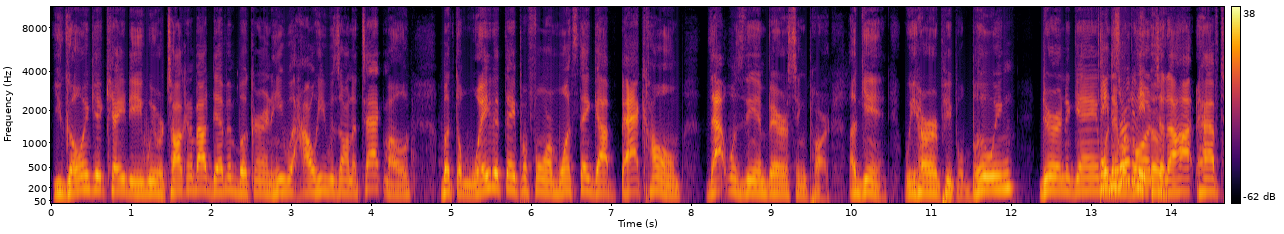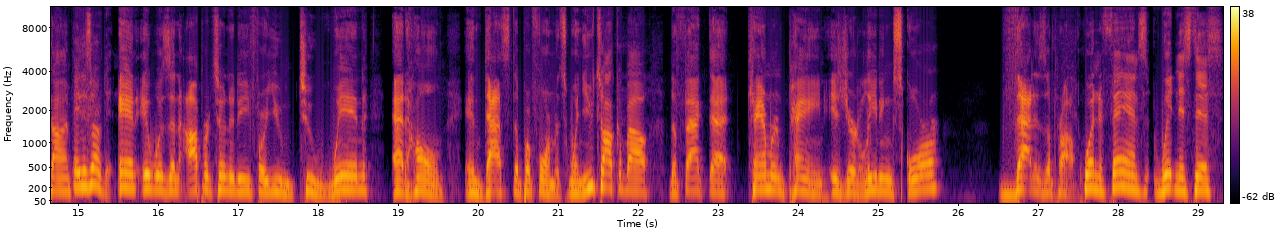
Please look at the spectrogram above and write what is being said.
You go and get KD. We were talking about Devin Booker and he how he was on attack mode, but the way that they performed once they got back home, that was the embarrassing part. Again, we heard people booing during the game They when they were deserved to going to the hot halftime. They deserved it. And it was an opportunity for you to win at home. And that's the performance. When you talk about the fact that Cameron Payne is your leading scorer, that is a problem. When the fans witnessed this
